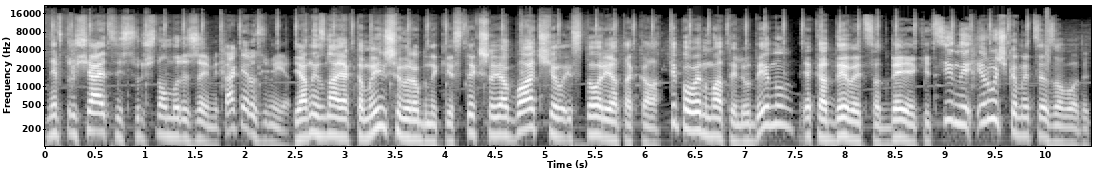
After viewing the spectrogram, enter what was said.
не втручаючись в ручному режимі. Так я розумію? Я не знаю, як там інші виробники. З тих, що я бачив, історія така: ти повинен мати людину, яка дивиться деякі ціни, і ручками це заводить.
